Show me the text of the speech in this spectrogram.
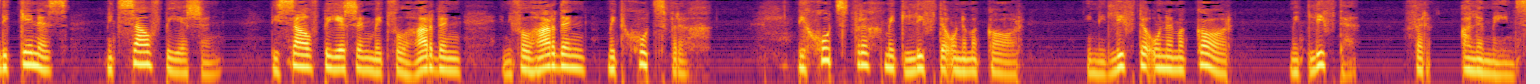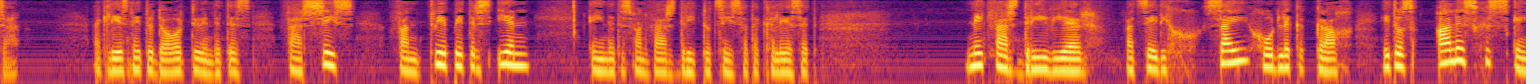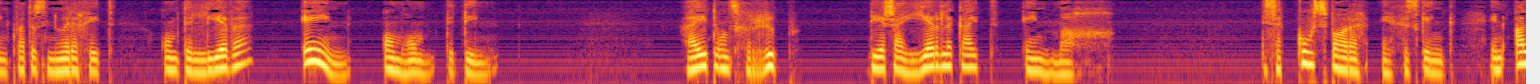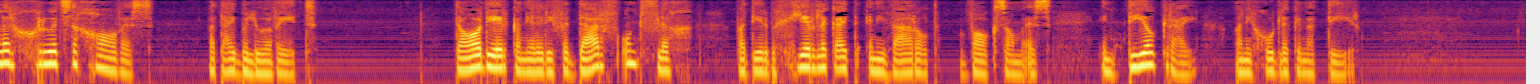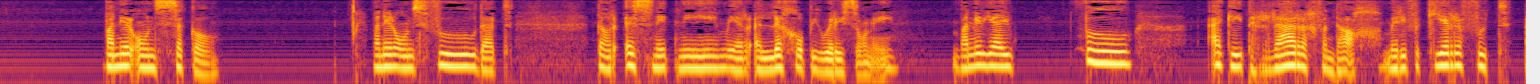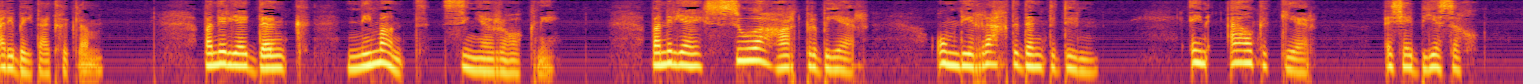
die kennis met selfbeheersing, die selfbeheersing met volharding en die volharding met godsvrug. Die godsvrug met liefde onder mekaar en die liefde onder mekaar met liefde vir alle mense. Ek lees net tot daartoe en dit is vers 6 van 2 Petrus 1 en dit is van vers 3 tot 6 wat ek gelees het. Net vers 3 weer wat sê die sy goddelike krag het ons alles geskenk wat ons nodig het om te lewe en om hom te dien. Hy het ons geroep deur sy heerlikheid en mag. Dis 'n kosbare geskenk en allergrootste gawes wat hy beloof het. Daardeur kan jy die verderf ontvlug wat deur begeerlikheid in die wêreld waaksaam is en deel kry aan die goddelike natuur. Wanneer ons sukkel, wanneer ons voel dat daar is net nie meer 'n lig op die horison nie. Wanneer jy voel ek het regtig vandag met die verkeerde voet uit die bed uit geklim. Wanneer jy dink niemand sien jou raak nie. Wanneer jy so hard probeer om die regte ding te doen. En elke keer is jy besig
